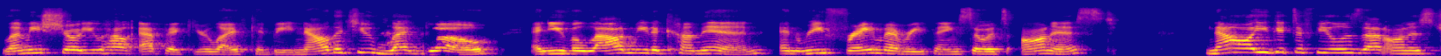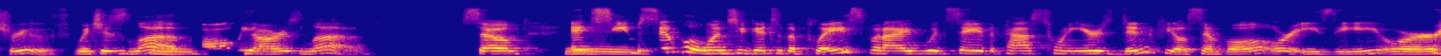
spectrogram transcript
let me show you how epic your life can be. Now that you've let go and you've allowed me to come in and reframe everything so it's honest, now all you get to feel is that honest truth, which is love. Mm. All we are is love. So it mm. seems simple once you get to the place, but I would say the past 20 years didn't feel simple or easy or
